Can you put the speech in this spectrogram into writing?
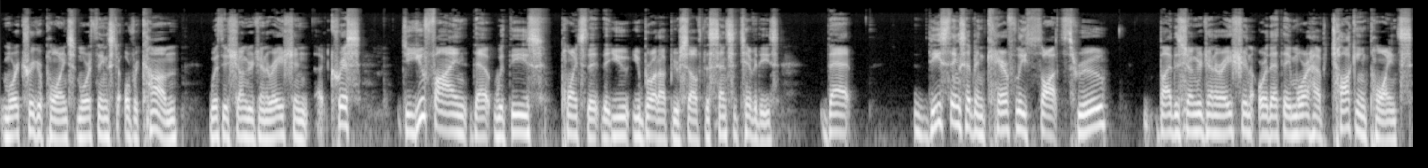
more trigger points, more things to overcome with this younger generation. Uh, Chris, do you find that with these points that, that you, you brought up yourself, the sensitivities, that these things have been carefully thought through by this younger generation or that they more have talking points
